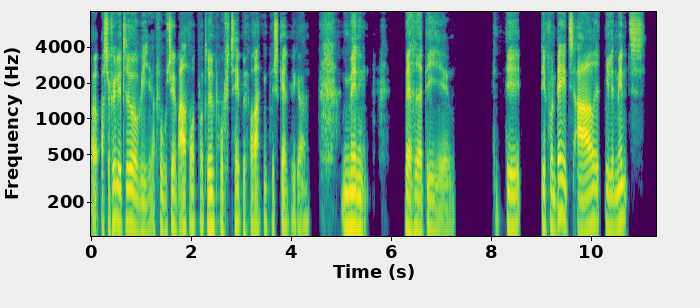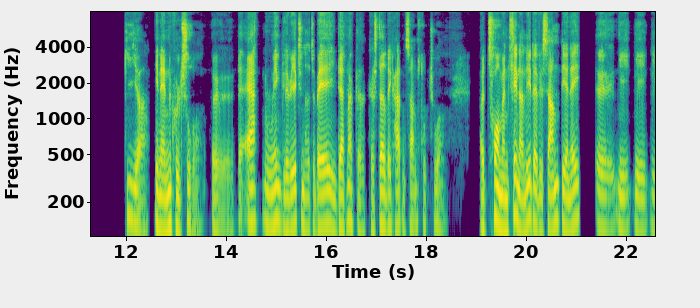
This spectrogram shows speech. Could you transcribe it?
og, og selvfølgelig driver vi og fokuserer meget hårdt på at drive en profitabel forretning. Det skal vi gøre. Men hvad hedder det? Øh, det, det fundats eget element giver en anden kultur. Øh, der er nogle enkelte virksomheder tilbage i Danmark, der, der stadigvæk har den samme struktur. Og jeg tror, man finder lidt af det samme DNA øh, i, i, i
